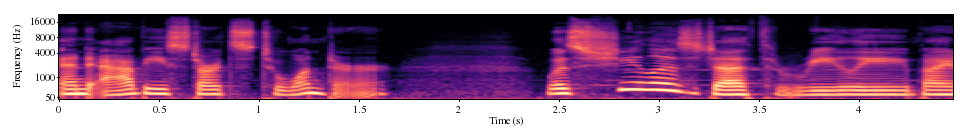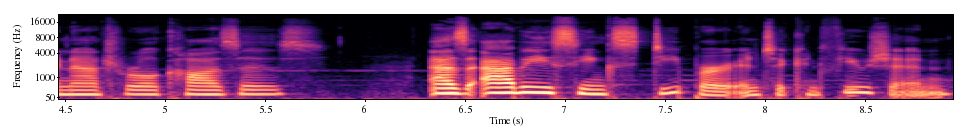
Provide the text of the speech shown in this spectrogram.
And Abby starts to wonder was Sheila's death really by natural causes? As Abby sinks deeper into confusion,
